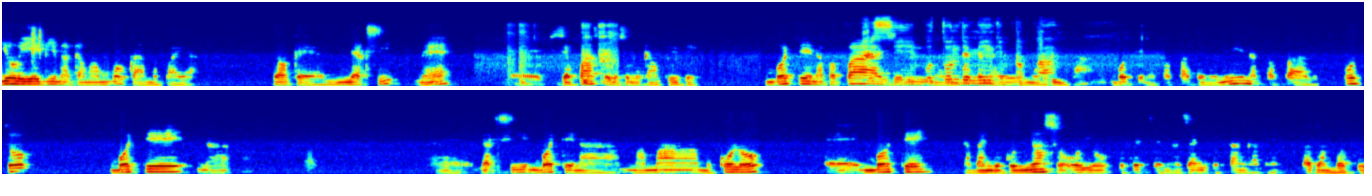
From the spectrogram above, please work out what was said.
yo oyebi makambo ya mboka ya mopaya donc merci mais je pense que okosemeka en prive mbote na papa jeri na libota na ye mobimba mbote na papa benoni na papa lopoto Mbote na Merci mbote na maman mukolo eh mbote na ba ndeko nionso oyo peut etre na zangi ko tanga mais bazwa mbote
